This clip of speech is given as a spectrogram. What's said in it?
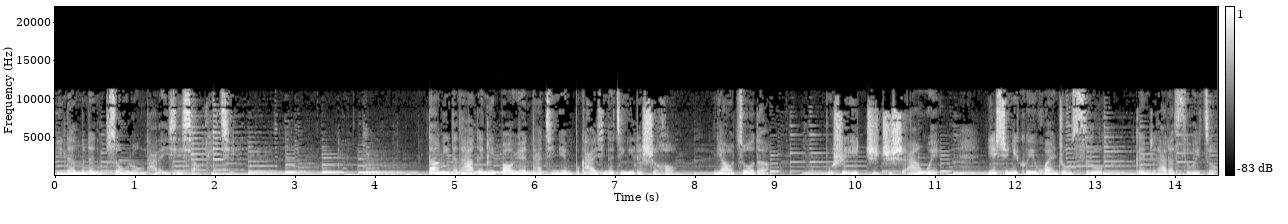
你能不能纵容她的一些小脾气。当你的他跟你抱怨他今天不开心的经历的时候，你要做的。不是一直只是安慰，也许你可以换一种思路，跟着他的思维走，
